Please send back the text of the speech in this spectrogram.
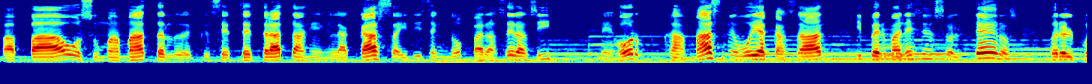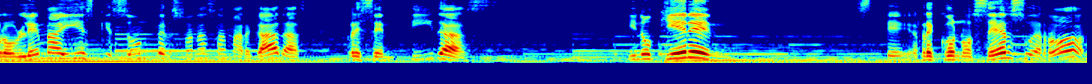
papá o su mamá se, se tratan en la casa y dicen, no, para ser así, mejor jamás me voy a casar y permanecen solteros. Pero el problema ahí es que son personas amargadas, resentidas y no quieren eh, reconocer su error.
